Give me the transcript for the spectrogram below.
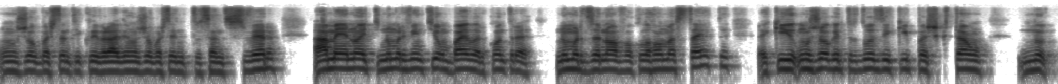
um jogo bastante equilibrado e um jogo bastante interessante de se ver. À meia-noite, número 21, Baylor contra número 19, Oklahoma State. Aqui um jogo entre duas equipas que estão no,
